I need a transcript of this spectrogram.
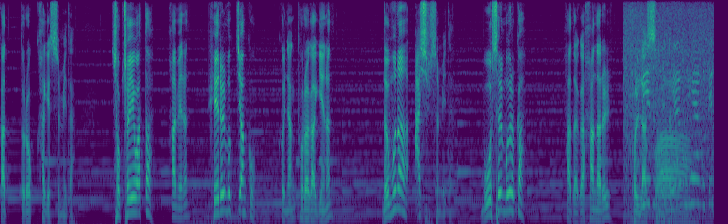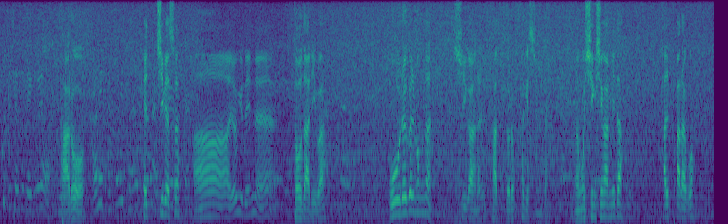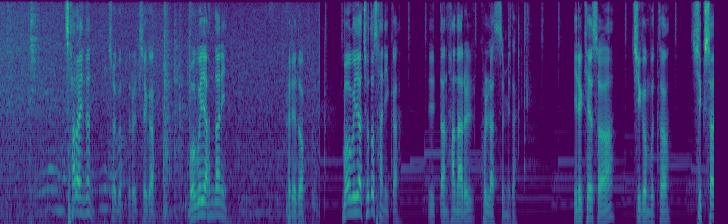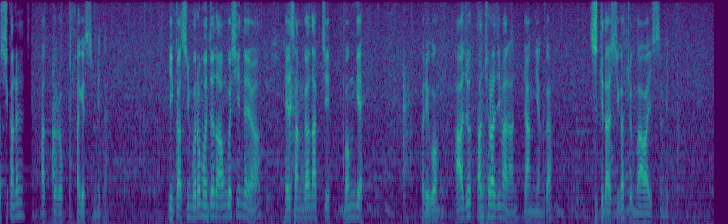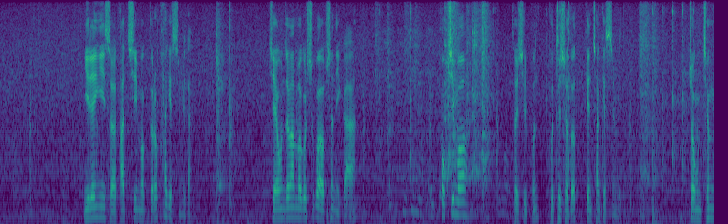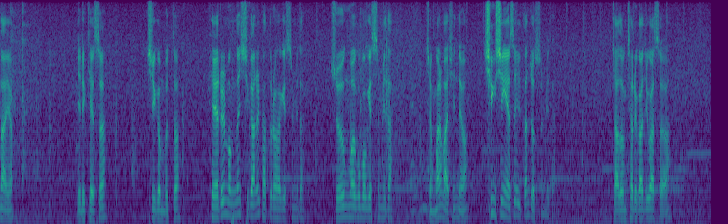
갖도록 하겠습니다. 속초에 왔다 하면은 회를 먹지 않고 그냥 돌아가기에는 너무나 아쉽습니다. 무엇을 먹을까 하다가 하나를 되고요. 바로. 횟집에서 아 여기도 있네. 도다리와 우럭을 먹는 시간을 갖도록 하겠습니다. 너무 싱싱합니다. 팔팔하고 살아있는 저것들을 제가 먹어야 한다니 그래도 먹어야 저도 사니까 일단 하나를 골랐습니다. 이렇게 해서 지금부터 식사 시간을 갖도록 하겠습니다. 이가스님으로 먼저 나온 것이 있네요. 해삼과 낙지, 멍게 그리고 아주 단촐하지만한 양념과 스키다시가 쭉 나와 있습니다. 일행이 있어 같이 먹도록 하겠습니다. 제 혼자만 먹을 수가 없으니까 혹시 뭐 드실 분 붙으셔도 괜찮겠습니다. 조금 적나요? 이렇게 해서 지금부터 회를 먹는 시간을 갖도록 하겠습니다. 쭉 먹어보겠습니다. 정말 맛있네요. 싱싱해서 일단 좋습니다. 자동차를 가지고 와서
